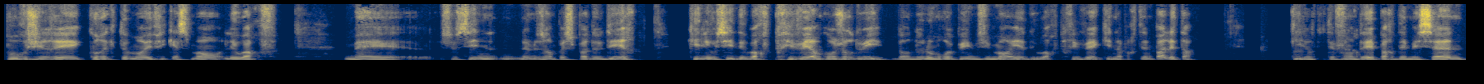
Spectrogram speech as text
pour gérer correctement, efficacement les WARF. Mais ceci ne nous empêche pas de dire qu'il y a aussi des WARF privés encore aujourd'hui. Dans de nombreux pays musulmans, il y a des WARF privés qui n'appartiennent pas à l'État, qui ont été fondés par des mécènes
